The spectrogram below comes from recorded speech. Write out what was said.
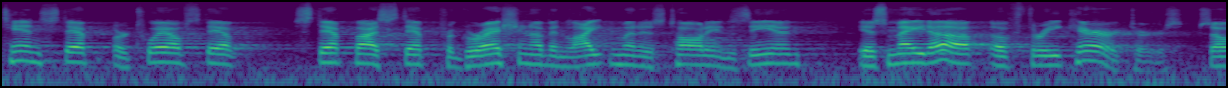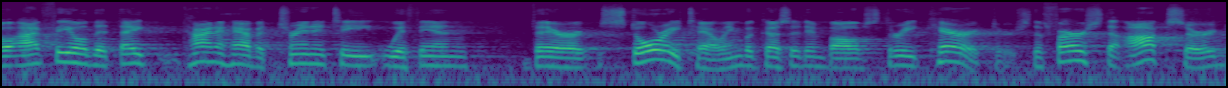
10 step or 12 step, step by step progression of enlightenment as taught in Zen is made up of three characters. So I feel that they kind of have a trinity within their storytelling because it involves three characters. The first, the oxherd,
